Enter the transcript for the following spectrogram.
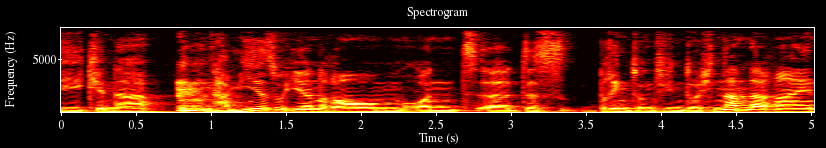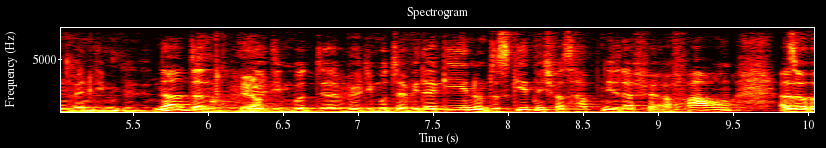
die Kinder haben hier so ihren Raum und äh, das bringt irgendwie ein Durcheinander rein, wenn die, ne, dann will, Ja. die Mutter, will die Mutter wieder gehen und das geht nicht. Was habt ihr da für Erfahrung? Also,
